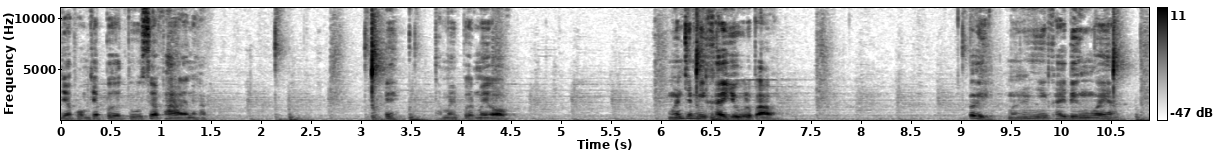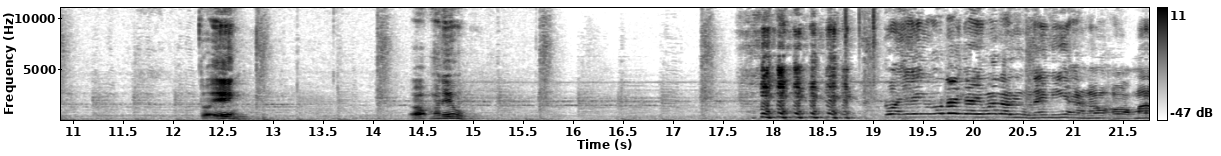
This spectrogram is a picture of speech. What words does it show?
เดี๋ยวผมจะเปิดตู้เสื้อผ้าแล้วนะครับ เอ๊ะทำไมเปิดไม่ออก เหมือนจะมีใครอยู่หรือเปล่า เอ้ย มันไม่มีใครดึงไว้อะ ตัวเอง ออกมาเร็ว ตัวเองรู้ได้ไงว่าเราอยู่ในนี้อะเราออกมา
